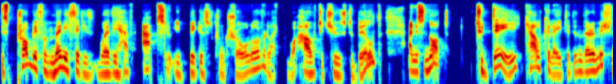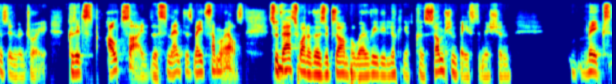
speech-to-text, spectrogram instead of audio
is probably for many cities where they have absolutely biggest control over, like what, how to choose to build, and it's not today calculated in their emissions inventory because it's outside the cement is made somewhere else so mm-hmm. that's one of those examples where really looking at consumption based emission makes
